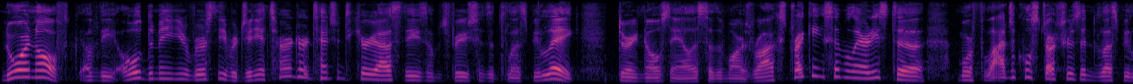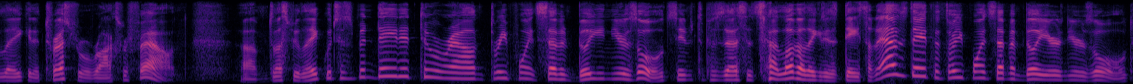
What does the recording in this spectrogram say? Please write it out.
Nora Noffke of the Old Dominion University of Virginia turned her attention to Curiosity's observations at Gillespie Lake. During Noffke's analysis of the Mars rocks, striking similarities to morphological structures in Gillespie Lake and the terrestrial rocks were found. Um, Gillespie Lake, which has been dated to around 3.7 billion years old, seems to possess its. I love how they can just date something. As date to 3.7 billion years old,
